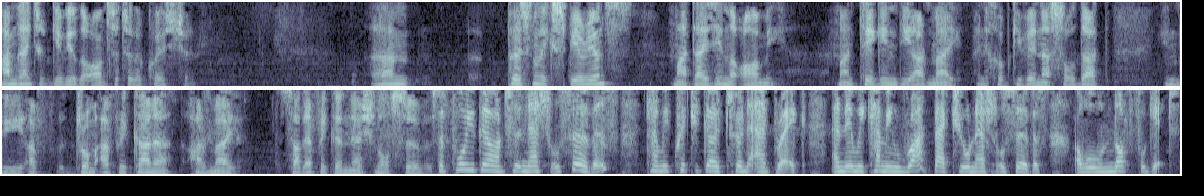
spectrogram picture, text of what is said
I'm going to give you the answer to the question. Um, personal experience, my days in the army, mein Tag in die Armee, en ich hab gewesen als Soldat in die Af Drum Afrikaner Armee, South African National Service. Before you go on to the national service, can we quickly go to an ad break? And then we're coming right back to your national service. I will not forget.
